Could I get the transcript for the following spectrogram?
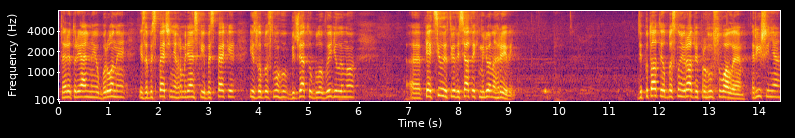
територіальної оборони і забезпечення громадянської безпеки із обласного бюджету було виділено е, 5,3 мільйона гривень. Депутати обласної ради проголосували рішення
